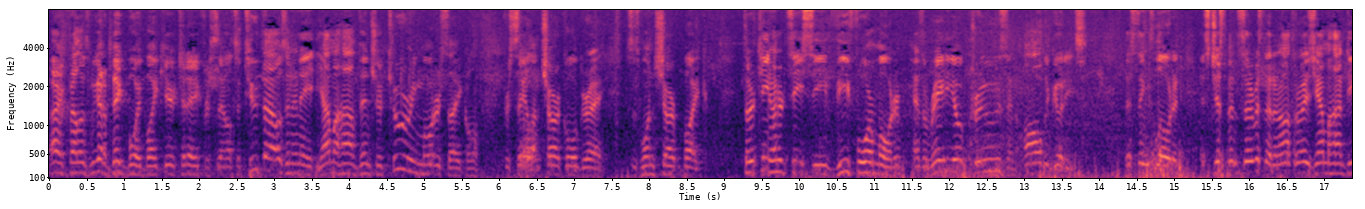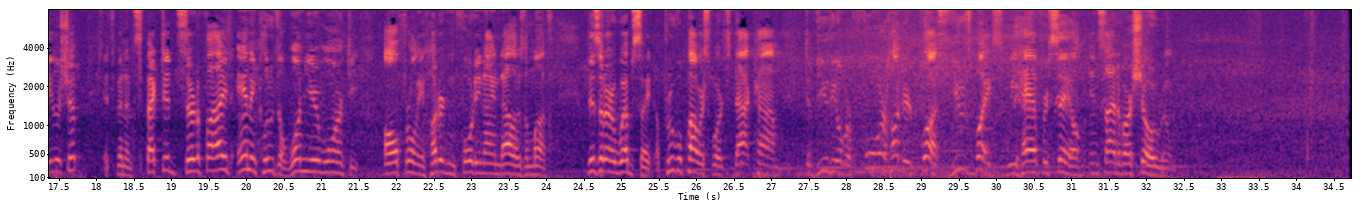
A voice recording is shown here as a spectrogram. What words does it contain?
All right, fellas, we got a big boy bike here today for sale. It's a 2008 Yamaha Venture touring motorcycle for sale in charcoal gray. This is one sharp bike. 1300cc V4 motor, has a radio, cruise, and all the goodies. This thing's loaded. It's just been serviced at an authorized Yamaha dealership. It's been inspected, certified, and includes a one-year warranty, all for only $149 a month. Visit our website, approvalpowersports.com, to view the over 400 plus used bikes we have for sale inside of our showroom.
